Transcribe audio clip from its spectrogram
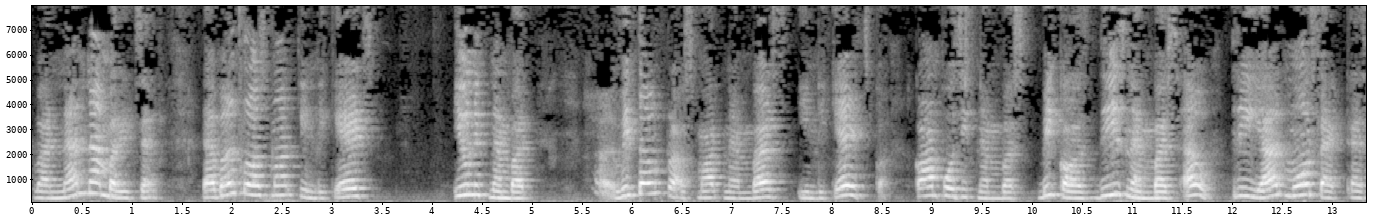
1 and number itself. Double cross mark indicates unit number. Uh, without cross mark numbers indicates composite numbers because these numbers have 3 or more factors.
